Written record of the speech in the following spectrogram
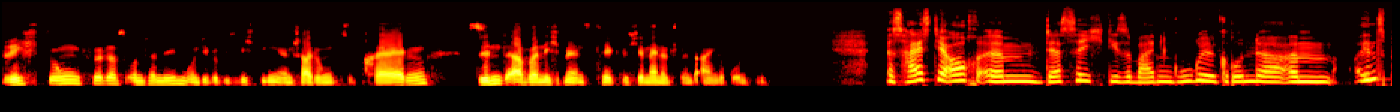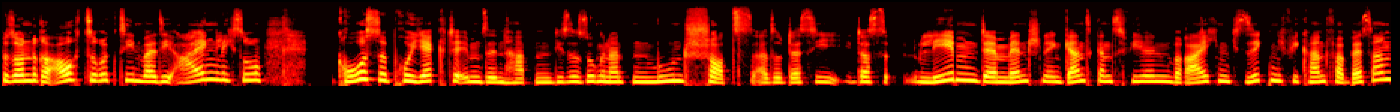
Richtungen für das Unternehmen und die wirklich wichtigen Entscheidungen zu prägen, sind aber nicht mehr ins tägliche Management eingebunden. Es heißt ja auch, ähm, dass sich diese beiden Google-Gründer ähm, insbesondere auch zurückziehen, weil sie eigentlich so große Projekte im Sinn hatten, diese sogenannten Moonshots, also dass sie das Leben der Menschen in ganz, ganz vielen Bereichen signifikant verbessern.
